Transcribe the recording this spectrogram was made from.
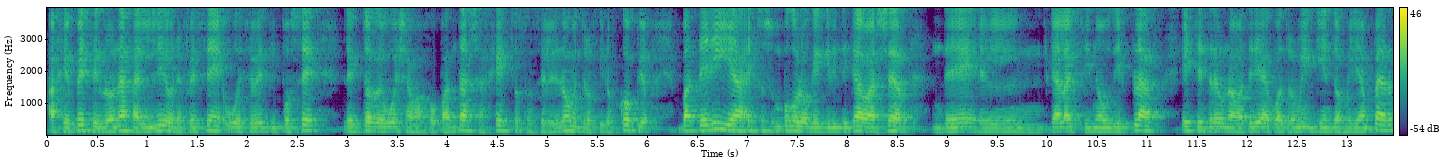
AGPS, GLONASS, Galileo, NFC, USB tipo C, lector de huellas bajo pantalla, gestos, acelerómetro, giroscopio, batería, esto es un poco lo que criticaba ayer del Galaxy Note 10 Plus, este trae una batería de 4500 mAh,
